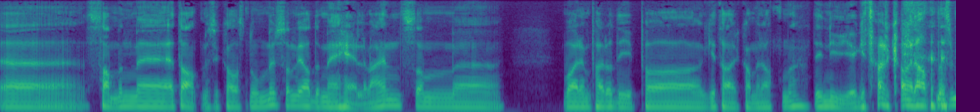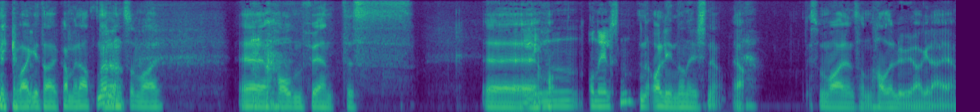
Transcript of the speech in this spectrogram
Eh, sammen med et annet musikalsk nummer som vi hadde med hele veien, som eh, var en parodi på Gitarkameratene. De nye Gitarkameratene, som ikke var Gitarkameratene, men som var eh, Holm Fuentes Eh, Linn og Nilsen? Og Linn og Nilsen, ja. ja. Som var en sånn halleluja-greie.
